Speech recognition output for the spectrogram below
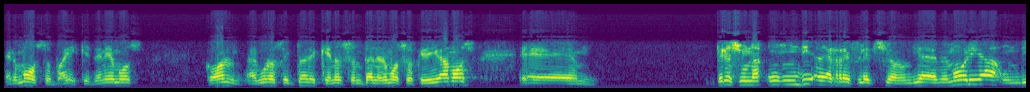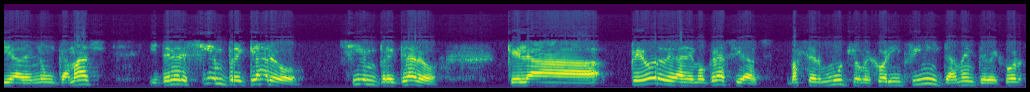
hermoso país que tenemos con algunos sectores que no son tan hermosos que digamos, eh, pero es una- un un día de reflexión, un día de memoria, un día de nunca más, y tener siempre claro, siempre claro, que la peor de las democracias va a ser mucho mejor, infinitamente mejor,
